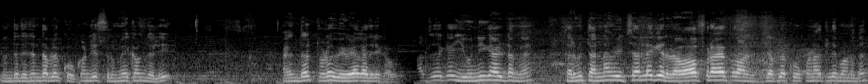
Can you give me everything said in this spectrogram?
नंतर त्याच्यानंतर आपल्या कोकणची सुरमई खाऊन झाली. आणि नंतर थोडं वेगळ्या काहीतरी खाऊ. आज एक युनिक आयटम आहे. तर मी त्यांना विचारलं की रवा फ्राय प्रॉन्स जे आपल्या कोकणातले बनवतात.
